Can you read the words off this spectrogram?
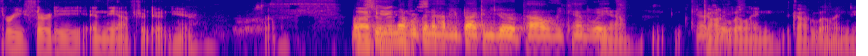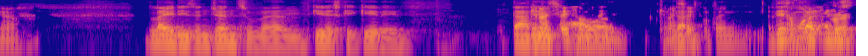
three thirty in the afternoon here. So But soon Okay, enough, we're going to have you back in Europe, pal. We can't wait. yeah, Can't God wait. willing, God willing, yeah. Ladies and gentlemen, Girish Kikiri. That Can I say our- something? Can I say something? This, I I, I, just,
